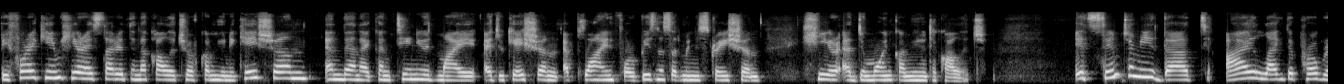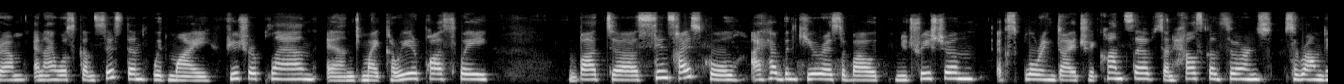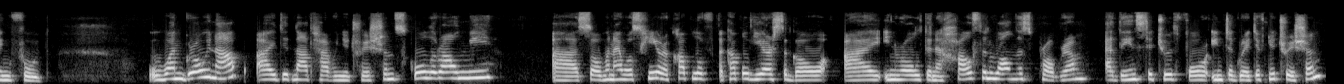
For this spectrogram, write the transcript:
Before I came here, I studied in the College of Communication, and then I continued my education applying for business administration here at Des Moines Community College. It seemed to me that I liked the program and I was consistent with my future plan and my career pathway. But uh, since high school, I have been curious about nutrition, exploring dietary concepts and health concerns surrounding food when growing up, I did not have a nutrition school around me. Uh, so when I was here a couple of a couple years ago, I enrolled in a health and wellness program at the Institute for Integrative Nutrition.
